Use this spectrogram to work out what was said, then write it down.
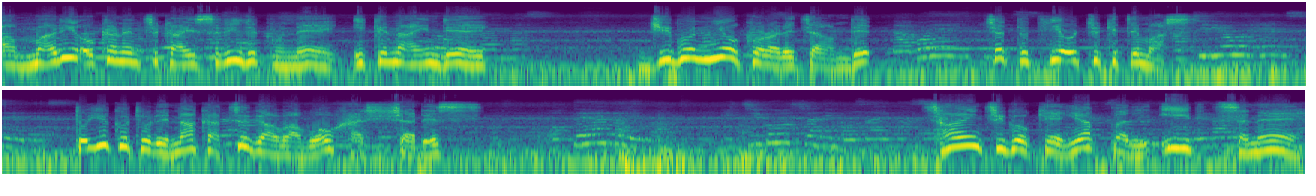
あんまりお金使いすぎるとねいけないんで自分に怒られちゃうんで、ちょっと気をつけてます。ということで、中津川を発車です。315系、やっぱりいいですね。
